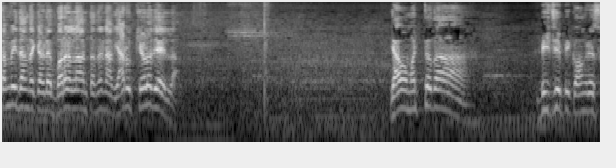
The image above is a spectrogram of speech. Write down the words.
ಸಂವಿಧಾನದ ಕೆಳಗಡೆ ಬರಲ್ಲ ಅಂತಂದ್ರೆ ನಾವು ಯಾರು ಕೇಳೋದೇ ಇಲ್ಲ. ಯಾವ ಮಟ್ಟದ ಬಿಜೆಪಿ, ಕಾಂಗ್ರೆಸ್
